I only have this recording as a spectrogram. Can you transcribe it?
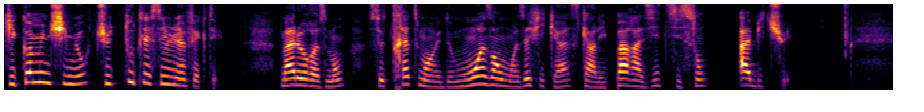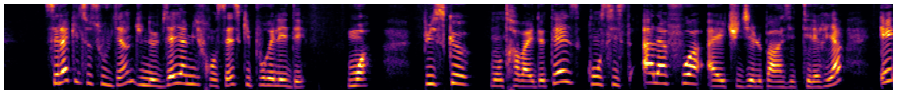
qui, comme une chimio, tue toutes les cellules infectées. Malheureusement, ce traitement est de moins en moins efficace car les parasites s'y sont habitués. C'est là qu'il se souvient d'une vieille amie française qui pourrait l'aider, moi, puisque mon travail de thèse consiste à la fois à étudier le parasite Teleria et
